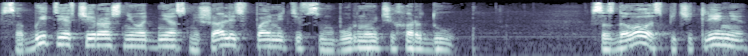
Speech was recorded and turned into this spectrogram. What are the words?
События вчерашнего дня смешались в памяти в сумбурную чехарду. Создавалось впечатление,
